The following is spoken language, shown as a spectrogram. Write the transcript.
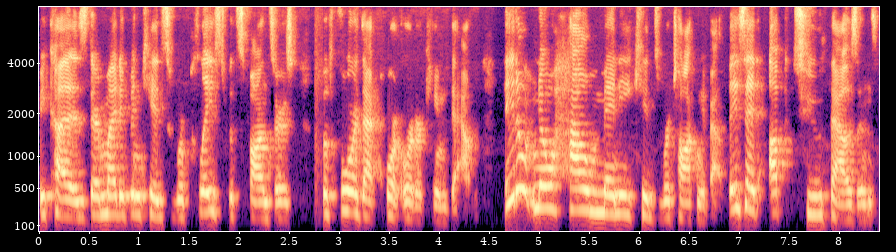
because there might have been kids who were placed with sponsors before that court order came down. They don't know how many kids we're talking about. They said up to thousands.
